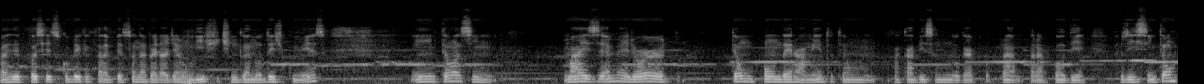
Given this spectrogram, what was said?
mas depois você descobrir que aquela pessoa na verdade era um lixo e te enganou desde o começo. Então assim, mas é melhor ter um ponderamento, ter um, uma cabeça no lugar para poder fazer isso. Então,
